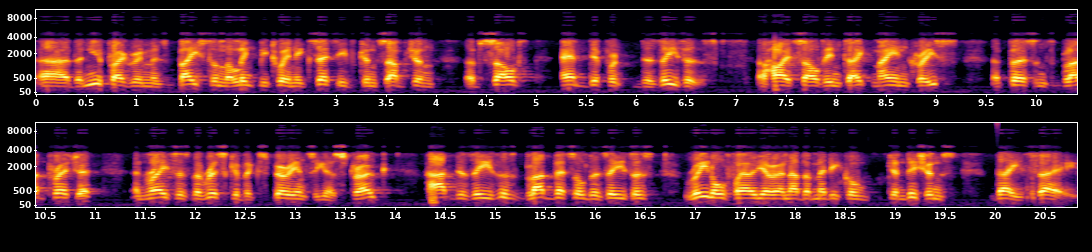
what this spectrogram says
Uh, the new program is based on the link between excessive consumption of salt and different diseases. A high salt intake may increase a person's blood pressure and raises the risk of experiencing a stroke, heart diseases, blood vessel diseases, renal failure and other medical conditions, they say.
